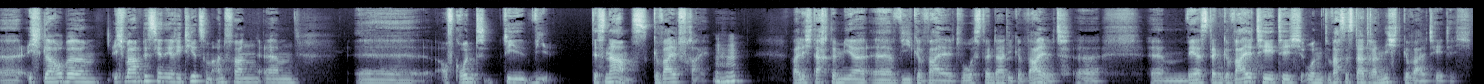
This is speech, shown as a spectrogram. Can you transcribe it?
äh, ich glaube, ich war ein bisschen irritiert zum Anfang ähm, äh, aufgrund die, wie, des Namens, gewaltfrei. Mhm. Weil ich dachte mir, äh, wie Gewalt, wo ist denn da die Gewalt? Äh, ähm, wer ist denn gewalttätig und was ist daran nicht gewalttätig?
